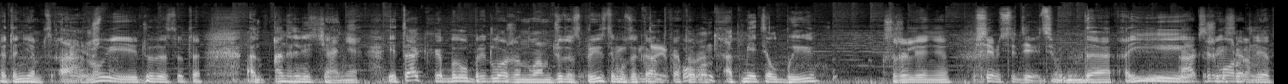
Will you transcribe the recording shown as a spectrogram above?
Это немцы. А, ну и Джудас это ан- англичане. Итак, был предложен вам Джудас Прист, и музыкант, Дэйв который Холланд. отметил бы, к сожалению. 79 сегодня. Да, а и Аксель 60 Морган, лет.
